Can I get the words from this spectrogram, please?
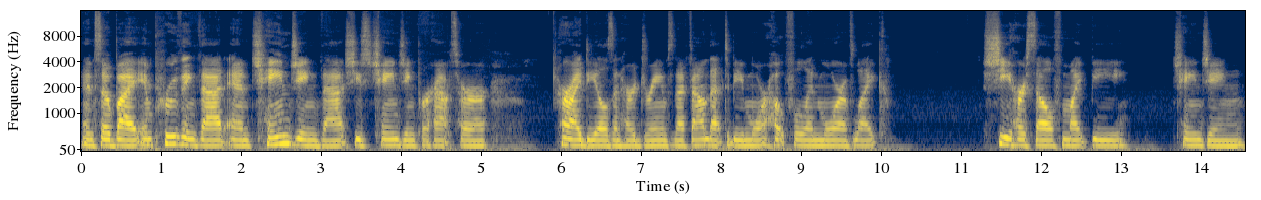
And so by improving that and changing that, she's changing perhaps her her ideals and her dreams. And I found that to be more hopeful and more of like she herself might be changing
